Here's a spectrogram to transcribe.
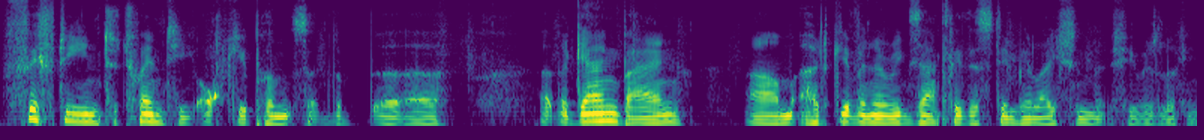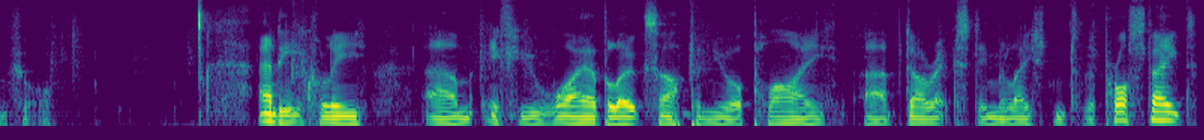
15 to 20 occupants at the uh, uh at the gangbang um, had given her exactly the stimulation that she was looking for. And equally, um, if you wire blokes up and you apply uh, direct stimulation to the prostate,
